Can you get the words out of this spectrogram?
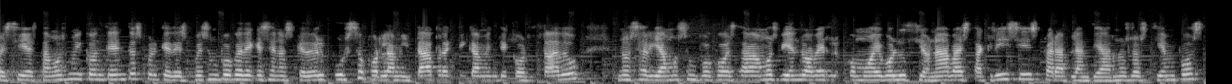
Pues sí, estamos muy contentos porque después un poco de que se nos quedó el curso por la mitad prácticamente cortado, no sabíamos un poco, estábamos viendo a ver cómo evolucionaba esta crisis para plantearnos los tiempos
